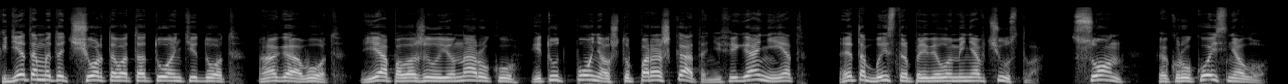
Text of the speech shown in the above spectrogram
«Где там этот чертова тату-антидот?» «Ага, вот». Я положил ее на руку и тут понял, что порошка-то нифига нет. Это быстро привело меня в чувство. Сон, как рукой сняло.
